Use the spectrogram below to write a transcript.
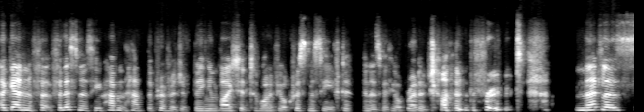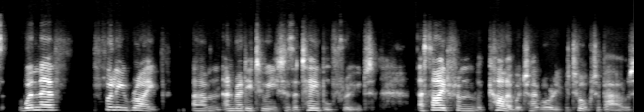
again, for, for listeners who haven't had the privilege of being invited to one of your Christmas Eve dinners with your Breda giant fruit, medlars, when they're fully ripe um, and ready to eat as a table fruit, aside from the colour, which I've already talked about,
